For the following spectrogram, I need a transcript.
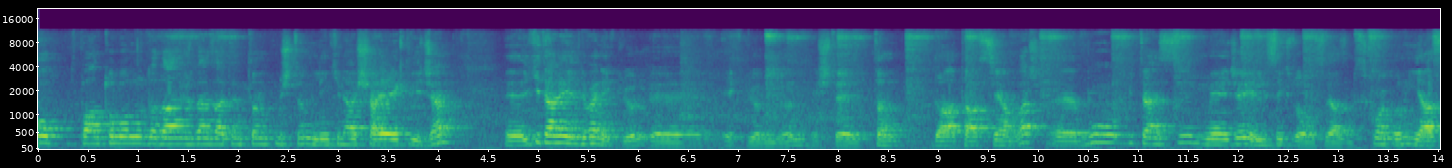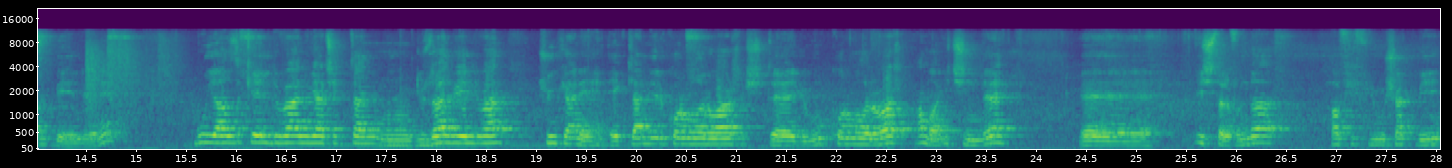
o pantolonu da daha önceden zaten tanıtmıştım. Linkini aşağıya ekleyeceğim. E, iki tane eldiven ekliyor, e, ekliyorum diyorum. İşte tanı, daha tavsiyem var. E, bu bir tanesi MC58 olması lazım. Skolko'nun yazlık bir eldiveni. Bu yazlık eldiven gerçekten mm, güzel bir eldiven. Çünkü hani eklemleri korumaları var, işte yumruk korumaları var ama içinde e, iç tarafında hafif yumuşak bir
